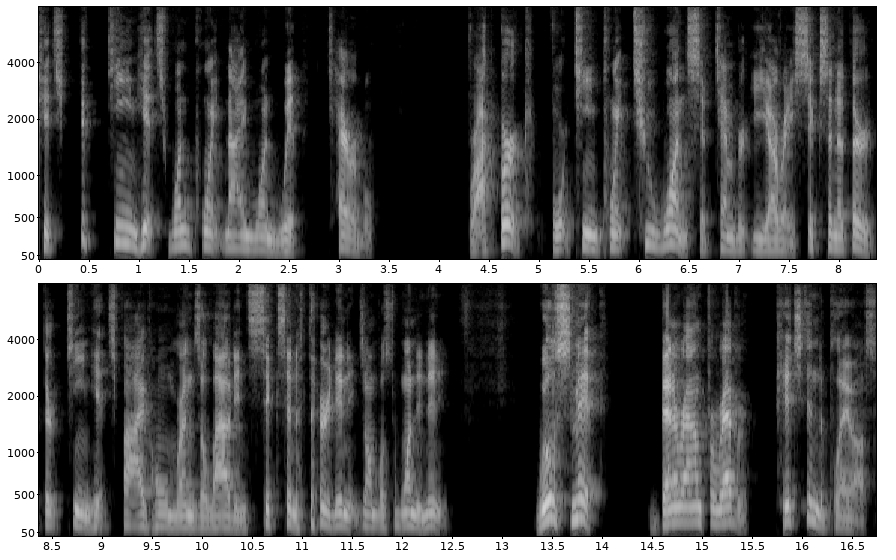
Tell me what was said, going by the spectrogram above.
pitched, 15 hits, 1.91 whip. Terrible. Brock Burke, 14.21 September ERA, six and a third, 13 hits, five home runs allowed in six and a third innings, almost one an inning. Will Smith, been around forever, pitched in the playoffs,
